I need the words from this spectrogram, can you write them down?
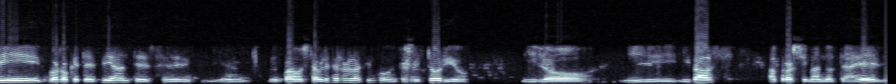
Sí, por lo que te decía antes, eh, cuando estableces relación con el territorio y lo y, vas aproximándote a él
